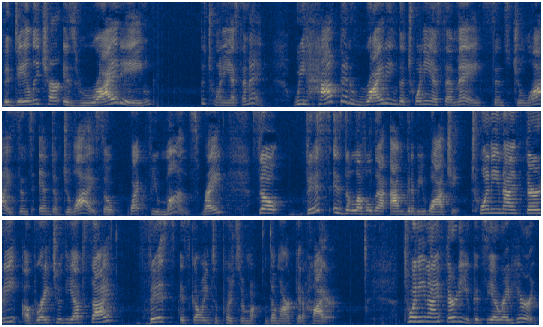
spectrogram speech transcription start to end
the daily chart is riding the 20 SMA. We have been writing the 20 SMA since July, since end of July. So quite a few months, right? So this is the level that I'm going to be watching. 29.30, a break to the upside. This is going to push the market higher. 2930, you can see it right here.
